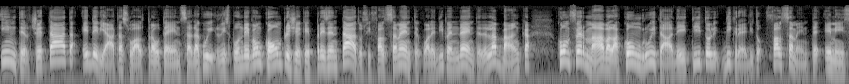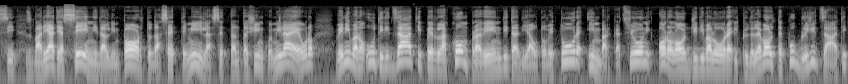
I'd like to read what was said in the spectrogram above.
intercettata e deviata su altra utenza, da cui rispondeva un complice che presentatosi falsamente quale dipendente della banca confermava la congruità dei titoli di credito falsamente emessi. Svariati assegni dall'importo da 7.000 a 75.000 euro venivano utilizzati per la compravendita di autovetture, imbarcazioni, orologi di valore, il più delle volte pubblicizzati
